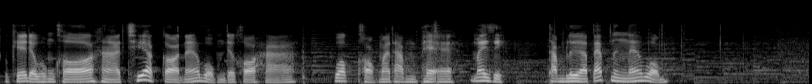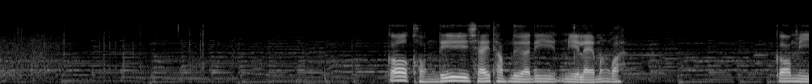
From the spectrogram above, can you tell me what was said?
โอเคเดี๋ยวผมขอหาเชือกก่อนนะครับผมเดี๋ยวขอหาพวกของมาทำแพไม่สิทำเรือแป๊บหนึ่งนะครับผมก็ของที่ใช้ทำเรือนี่มีอะไรบ้างวะ ก็มี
